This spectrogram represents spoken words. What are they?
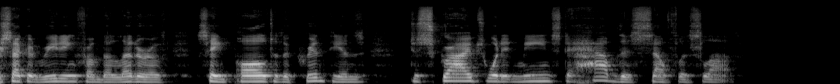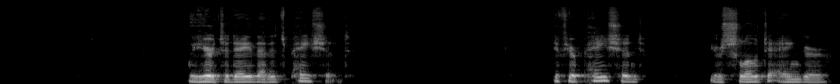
second reading from the letter of St. Paul to the Corinthians describes what it means to have this selfless love. We hear today that it's patient. If you're patient, you're slow to anger.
